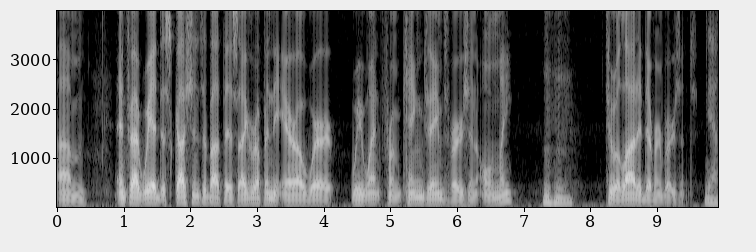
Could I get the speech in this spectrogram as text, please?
um, in fact we had discussions about this i grew up in the era where we went from king james version only Mm-hmm. to a lot of different versions Yeah.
